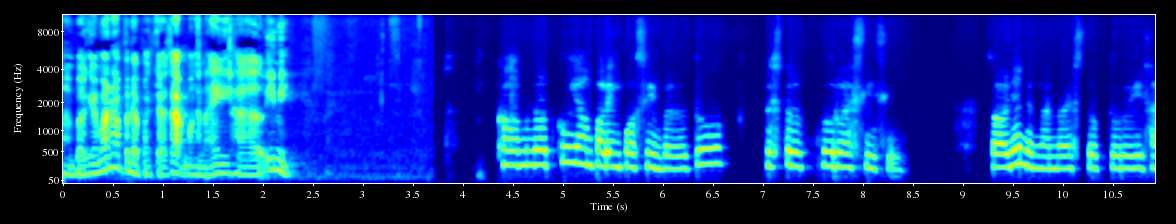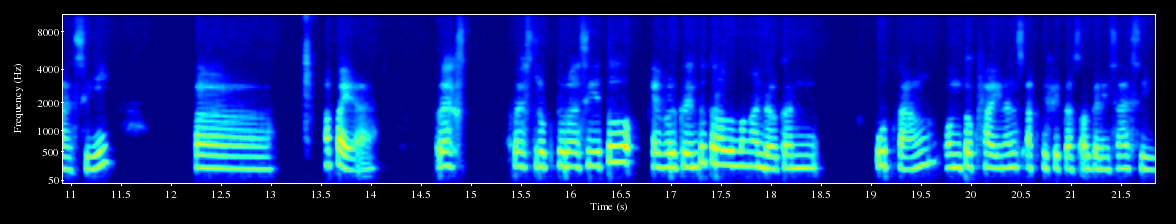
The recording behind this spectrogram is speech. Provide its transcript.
Nah, bagaimana pendapat kakak mengenai hal ini? Kalau menurutku yang paling possible itu restrukturasi sih. Soalnya dengan restrukturisasi, eh, apa ya, restrukturasi itu Evergreen itu terlalu mengandalkan utang untuk finance aktivitas organisasi.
